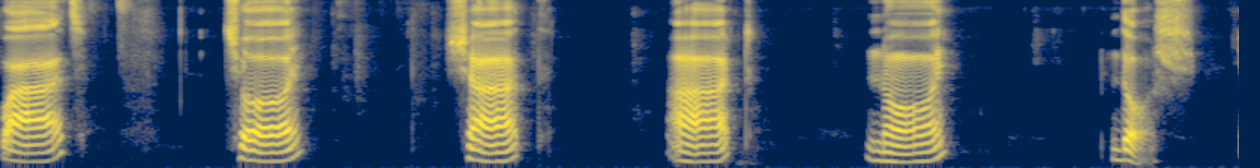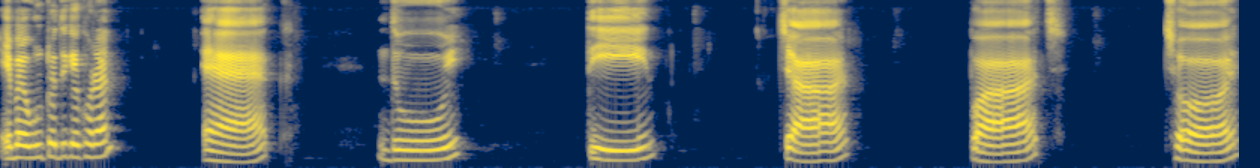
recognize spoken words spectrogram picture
পাঁচ, ছয়, সাত আট, নয়, দশ। এবার উল্টো দিকে ঘোরান। এক, দুই, তিন, চার, পাঁচ, ছয়,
